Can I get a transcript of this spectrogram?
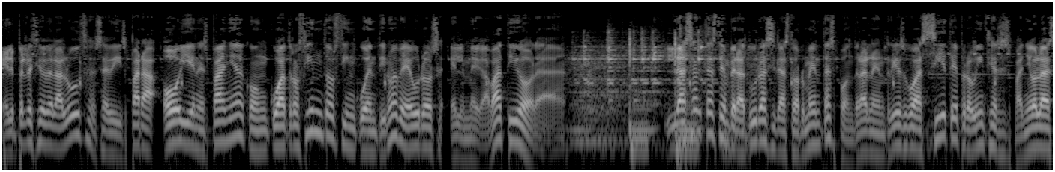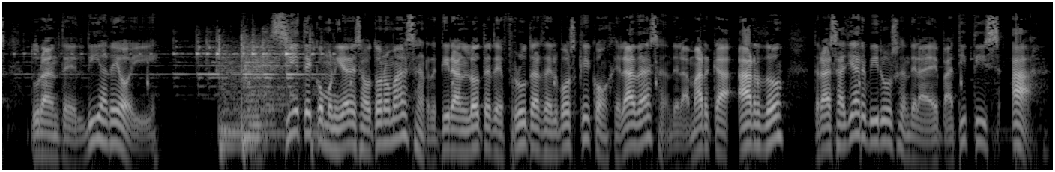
El precio de la luz se dispara hoy en España con 459 euros el megavatio hora. Las altas temperaturas y las tormentas pondrán en riesgo a siete provincias españolas durante el día de hoy. Siete comunidades autónomas retiran lotes de frutas del bosque congeladas de la marca Ardo tras hallar virus de la hepatitis A.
